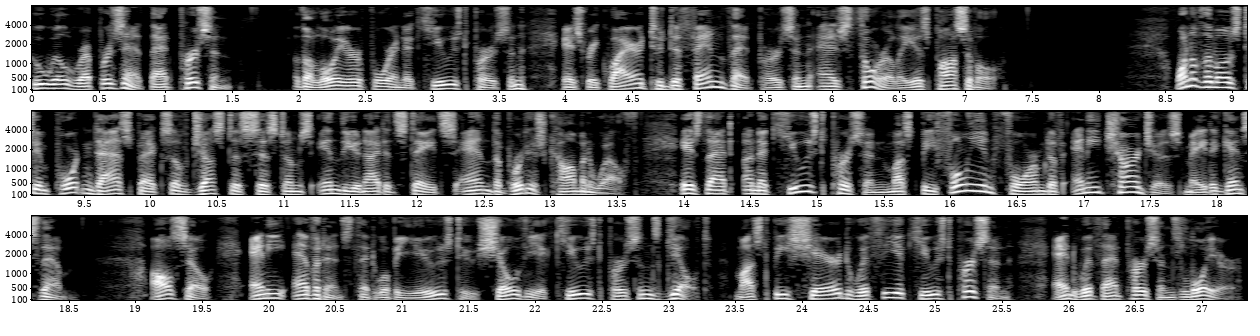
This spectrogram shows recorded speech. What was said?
who will represent that person. The lawyer for an accused person is required to defend that person as thoroughly as possible. One of the most important aspects of justice systems in the United States and the British Commonwealth is that an accused person must be fully informed of any charges made against them. Also, any evidence that will be used to show the accused person's guilt must be shared with the accused person and with that person's lawyer.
